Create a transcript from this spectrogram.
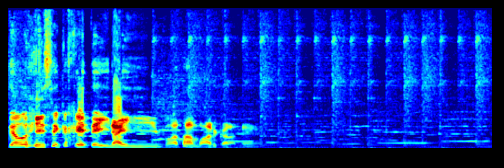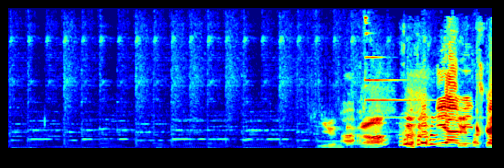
でも見せかけていないパターンもあるからね。いるんだよな。いや、見つか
